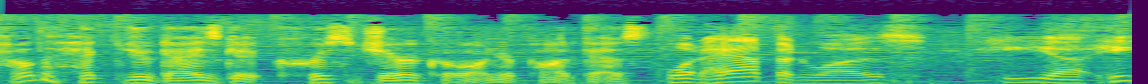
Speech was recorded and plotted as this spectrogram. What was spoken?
how the heck did you guys get Chris Jericho on your podcast? What happened was he uh, he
